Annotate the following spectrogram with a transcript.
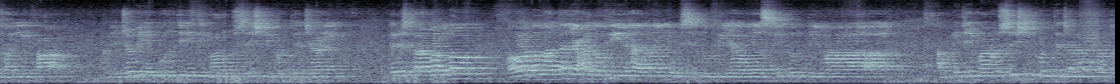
খলিফা। আমি জমিনে প্রতিনিধি মানুষ সৃষ্টি করতে চাই। ফেরেশতারা বলল ফিহা মান ফিহা ওয়া দিমা। আপনি যে মানুষ সৃষ্টি করতে চান, আপনার তো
